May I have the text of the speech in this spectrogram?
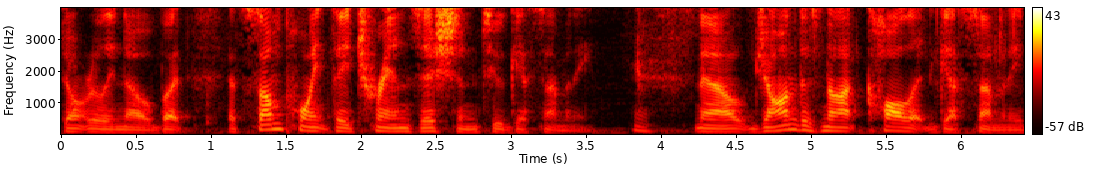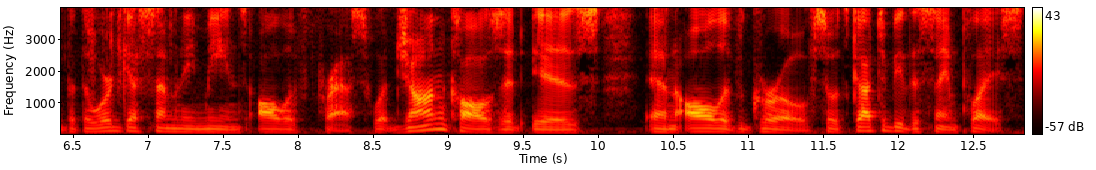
Don't really know, but at some point they transition to Gethsemane. Mm. Now, John does not call it Gethsemane, but the word Gethsemane means olive press. What John calls it is an olive grove, so it's got to be the same place.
